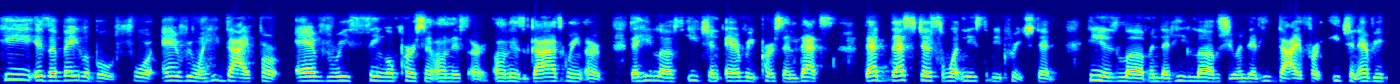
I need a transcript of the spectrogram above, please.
he is available for everyone. He died for every single person on this earth, on this God's green earth, that he loves each and every person. That's that that's just what needs to be preached that he is love and that he loves you and that he died for each and every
